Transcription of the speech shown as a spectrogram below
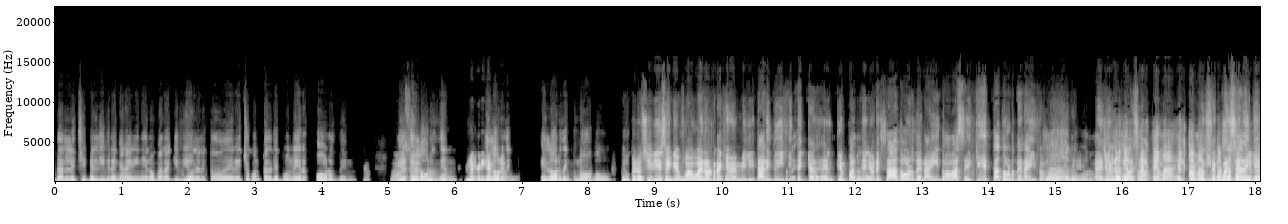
darle chip libre a carabinero para que viole el Estado de Derecho con tal de poner orden. No, Eh, el orden- una caricatura. orden- po. El orden, no, po, pero, Pero ¿cómo si que dice que fue bueno el régimen militar y tú dijiste que Pero- en tiempo anterior estaba todo ordenadito, ¿a base de qué está todo ordenadito? Claro, el Yo creo que el, el tema, el tema aquí consecuencia pasa de que-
